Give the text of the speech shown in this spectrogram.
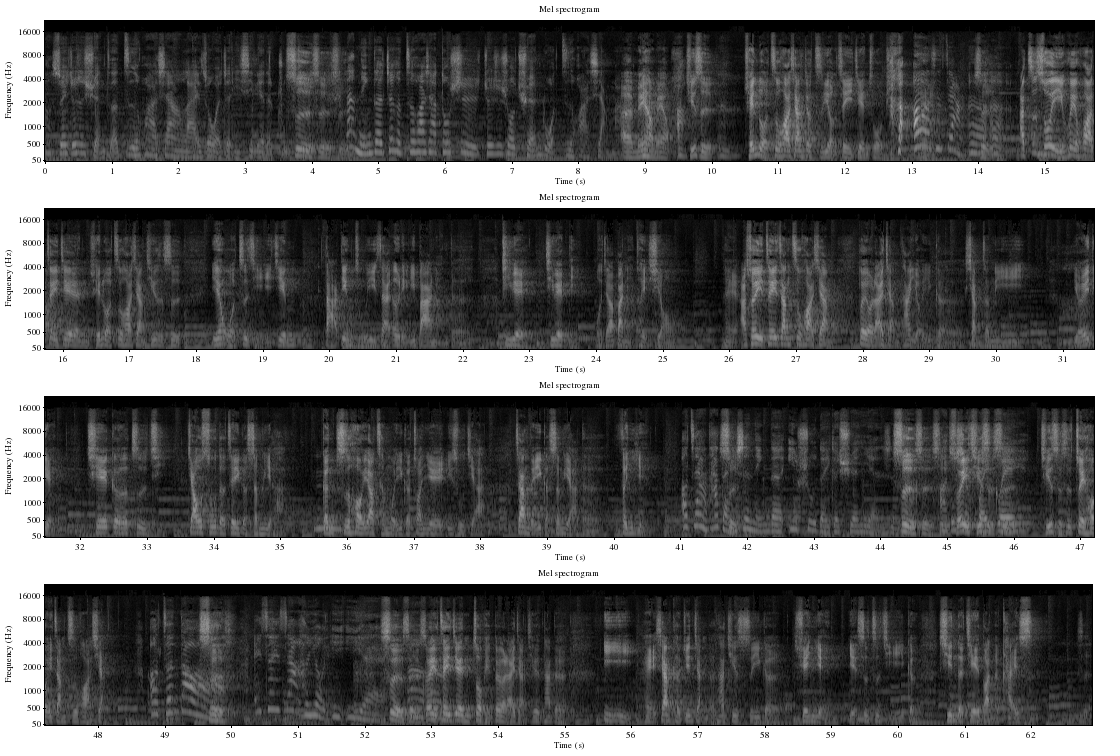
所以就是选择自画像来作为这一系列的主题。是是是。那您的这个自画像都是就是说全裸自画像吗？呃，没有没有啊，其实全裸自画像就只有这一件作品。哦，是这样。嗯、是嗯啊，之所以会画这件全裸自画像，其实是因为我自己已经打定主意，在二零一八年的七月七月底，我就要办理退休。哎啊，所以这一张自画像。对我来讲，它有一个象征意义，有一点切割自己教书的这一个生涯，跟之后要成为一个专业艺术家这样的一个生涯的分野。哦，这样，它等于是您的艺术的一个宣言，是是是是，所以其实是其实是最后一张自画像。哦，真的？是。哎，这一张很有意义耶。是是，所以这件作品对我来讲，其实它的。意义，嘿，像可君讲的，它其实是一个宣言，也是自己一个新的阶段的开始，是。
